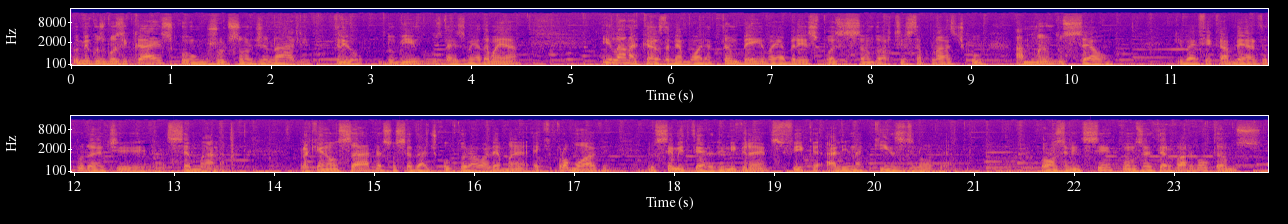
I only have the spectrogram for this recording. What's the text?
Domingos Musicais com Judson Dinali Trio, domingos, 10 e meia da manhã. E lá na Casa da Memória também vai abrir a exposição do artista plástico Amando Céu, que vai ficar aberta durante a semana. Para quem não sabe, a Sociedade Cultural Alemã é que promove e o Cemitério de Imigrantes fica ali na 15 de novembro. 11:25 vamos ao intervalo e voltamos.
